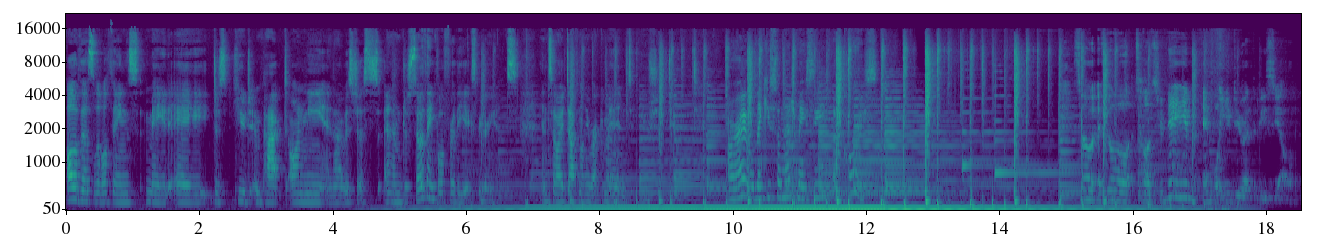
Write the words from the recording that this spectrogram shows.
all of those little things made a just huge impact on me, and I was just, and I'm just so thankful for the experience. And so I definitely recommend you should do it. All right, well, thank you so much, Macy. Of course. So So, if you'll tell us your name and what you do at the BCL.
